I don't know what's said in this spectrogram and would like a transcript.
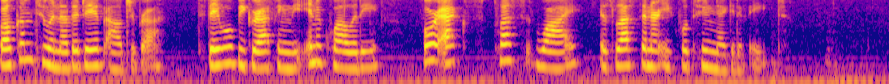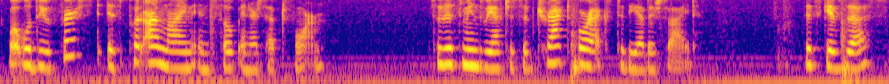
Welcome to another day of algebra. Today we'll be graphing the inequality 4x plus y is less than or equal to negative 8. What we'll do first is put our line in slope-intercept form. So this means we have to subtract 4x to the other side. This gives us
